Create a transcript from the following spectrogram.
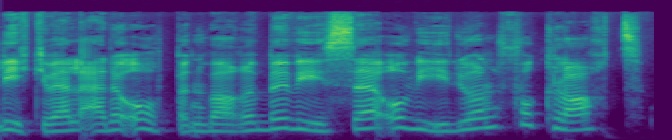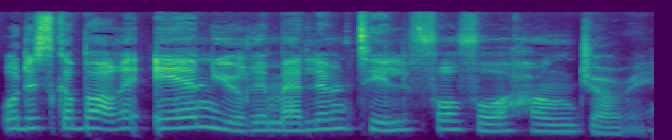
Likevel er det åpenbare beviset og videoen forklart, og det skal bare én jurymedlem til for å få hung jury.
